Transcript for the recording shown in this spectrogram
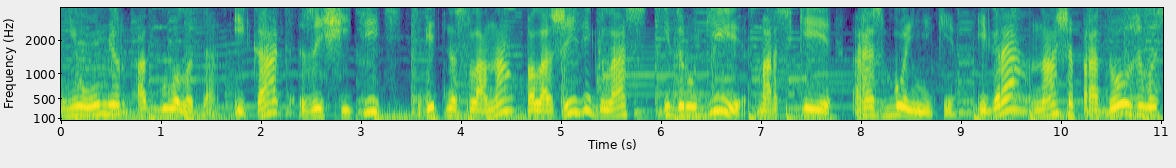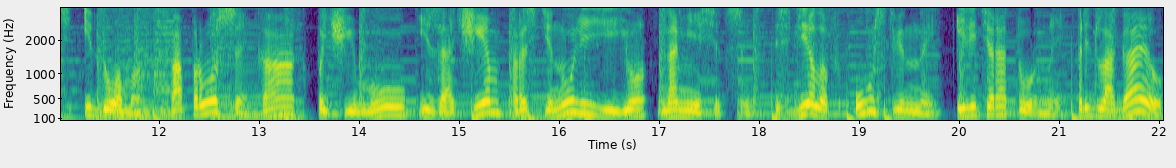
не умер от голода. И как защитить? Ведь на слона положили глаз и другие морские разбойники. Игра наша продолжилась и дома. Вопросы как, почему и зачем растянули ее на месяцы, сделав умственной и литературный. Предлагаю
